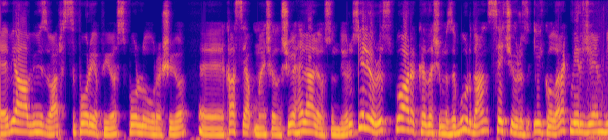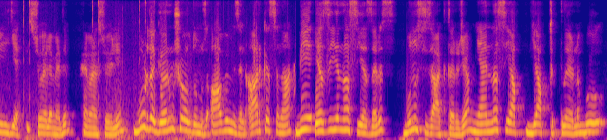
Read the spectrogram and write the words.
e, bir abimiz var. Spor yapıyor. Sporla uğraşıyor. e, kas yapmaya çalışıyor. Helal olsun diyoruz. Geliyoruz. Bu arkadaşımızı buradan seçiyoruz. İlk olarak vereceğim bilgi. Söylemedim. Hemen söyleyeyim. Burada görmüş olduğumuz abimizin arkasına bir yazıyı nasıl yazarız? Bunu size aktaracağım. Yani nasıl yap- yaptıklarını bu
